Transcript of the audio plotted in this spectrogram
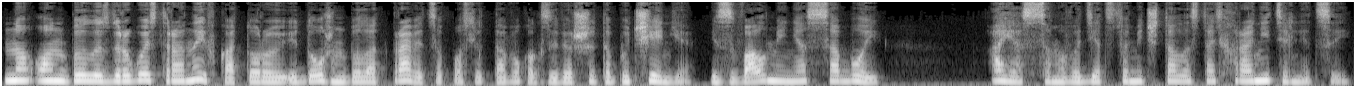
Но он был из другой страны, в которую и должен был отправиться после того, как завершит обучение, и звал меня с собой. А я с самого детства мечтала стать хранительницей.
